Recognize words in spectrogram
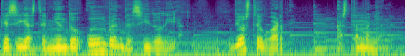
Que sigas teniendo un bendecido día. Dios te guarde. Hasta mañana.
